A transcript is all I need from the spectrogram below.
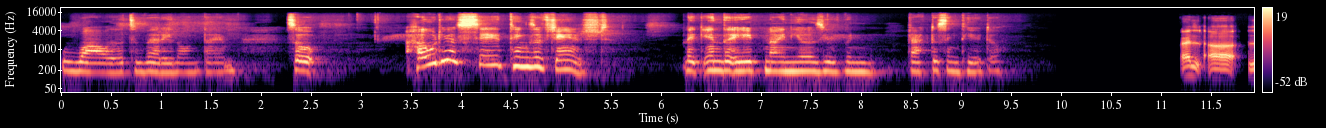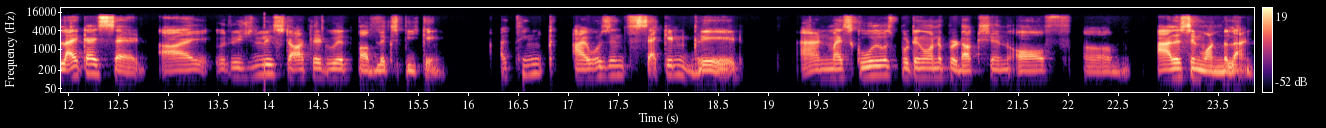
Wow, that's a very long time. So how would you say things have changed? Like in the eight, nine years you've been practicing theater. Well, uh, like I said, I originally started with public speaking. I think I was in second grade, and my school was putting on a production of um, Alice in Wonderland.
